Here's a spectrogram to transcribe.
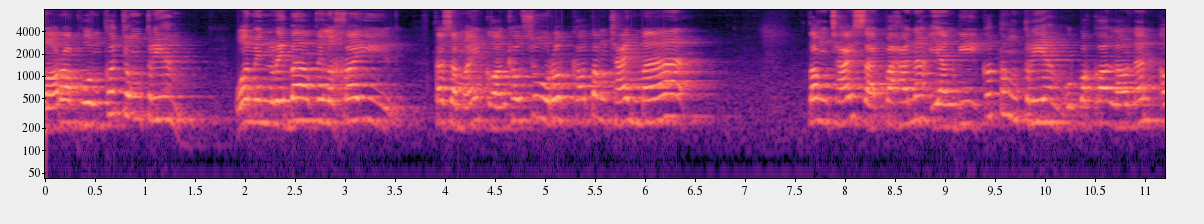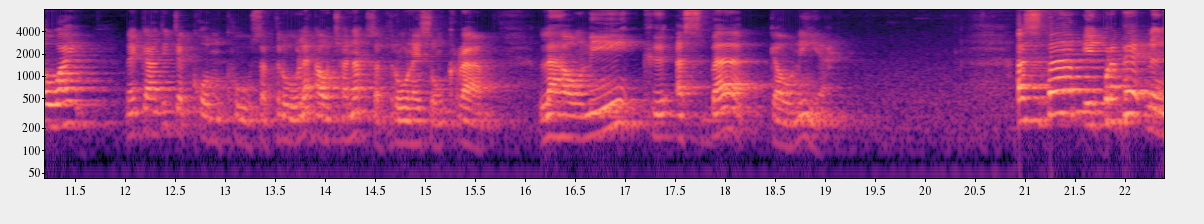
มรภูมิก็จงเตรียม ว่ามินริบาติลขัยถ้าสมัยก่อนเขาสู้รบเขาต้องใช้ม้า ต้องใช้สัตว์พาหนะอย่างดี ก็ต้องเตรียมอุปกรณ์เหล่านั้นเอาไว้ ในการที่จะข่มขู่ศัตรูและเอาชนะศัตรูในสงคราม เหล่านี้คืออัสบาบเกาเนียอัสบาบอีกประเภทหนึ่ง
